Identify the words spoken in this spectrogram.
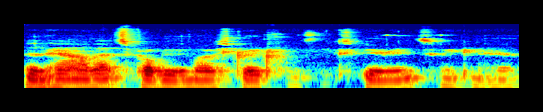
and how that's probably the most dreadful experience we can have.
